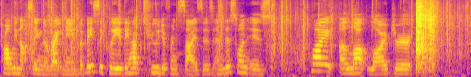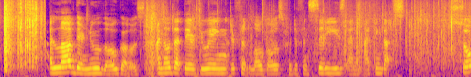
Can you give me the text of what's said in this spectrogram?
probably not saying the right name, but basically they have two different sizes and this one is quite a lot larger. I love their new logos. I know that they're doing different logos for different cities and I think that's so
